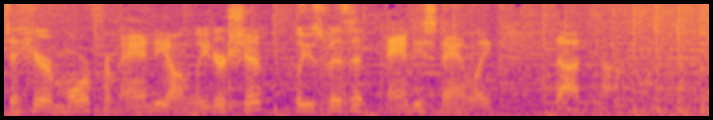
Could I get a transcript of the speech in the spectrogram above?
To hear more from Andy on leadership, please visit andystanley.com.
